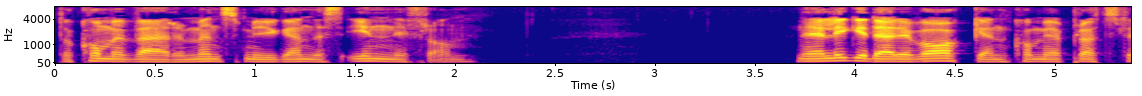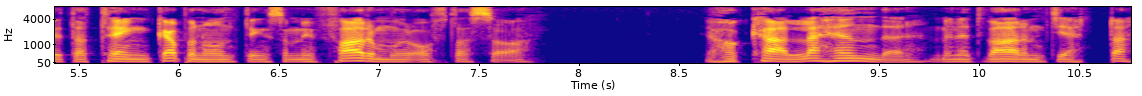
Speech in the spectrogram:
Då kommer värmen smygandes inifrån. När jag ligger där i vaken kommer jag plötsligt att tänka på någonting som min farmor ofta sa. Jag har kalla händer men ett varmt hjärta.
